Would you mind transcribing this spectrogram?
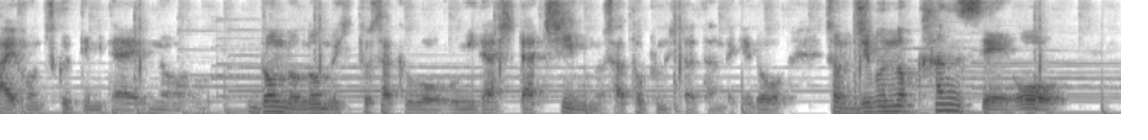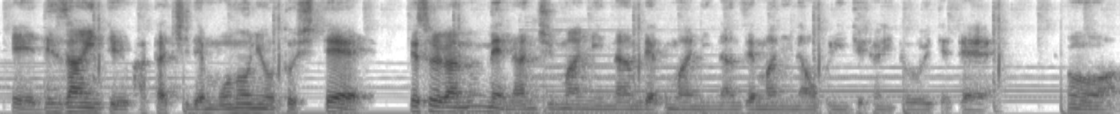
iPhone 作ってみたいのどんどんどんどんヒット作を生み出したチームのさトップの人だったんだけどその自分の感性を、えーデザインという形で物に落としてでそれがね何十万人何百万人何千万人何億人という人に届いてて、うん、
